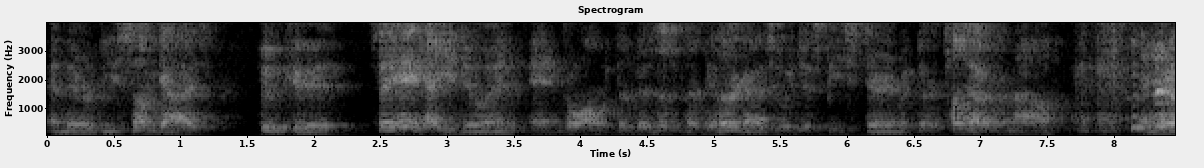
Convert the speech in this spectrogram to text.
and there would be some guys who could say, "Hey, how you doing?" and go on with their business, and there'd be other guys who would just be staring with their tongue out of their mouth, and you're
